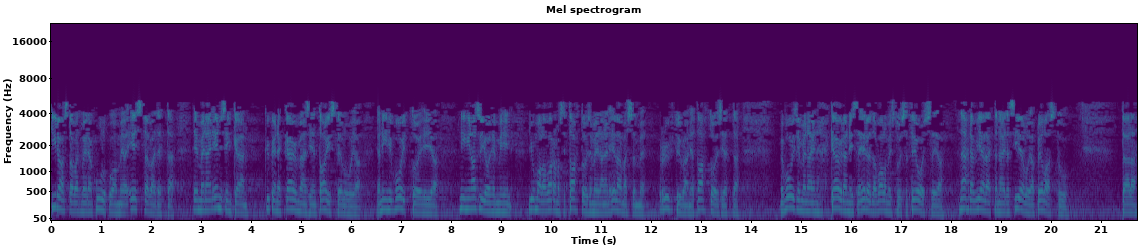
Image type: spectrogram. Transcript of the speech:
hidastavat meidän kulkuamme ja estävät, että emme näin ensinkään kykene käymään siihen taisteluun ja, ja niihin voittoihin ja niihin asioihin, mihin Jumala varmasti tahtoisi meidän elämässämme ryhtyvän ja tahtoisi, että me voisimme näin käydä niissä edeltä valmistuissa teoissa ja nähdä vielä, että näitä sieluja pelastuu täällä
